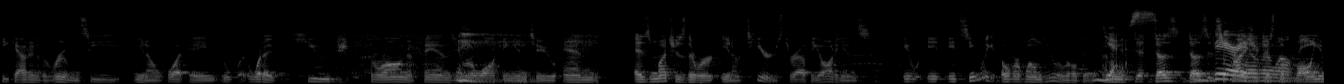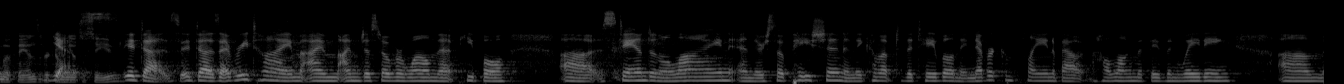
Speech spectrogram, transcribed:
peek out into the room and see, you know, what a what a huge throng of fans you were walking into, and as much as there were, you know, tears throughout the audience, it, it, it seemed like it overwhelmed you a little bit. I mean, Yes. d- does does it Very surprise you just the volume of fans that are coming out to see you? It does. It does. Every time I'm, I'm just overwhelmed that people uh, stand in a line and they're so patient and they come up to the table and they never complain about how long that they've been waiting. Um,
